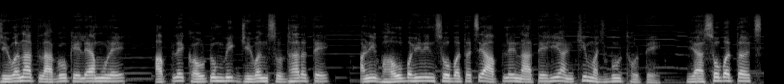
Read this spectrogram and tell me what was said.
जीवनात लागू केल्यामुळे आपले कौटुंबिक जीवन सुधारते आणि भाऊ बहिणींसोबतचे आपले नातेही आणखी मजबूत होते. यासोबतच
